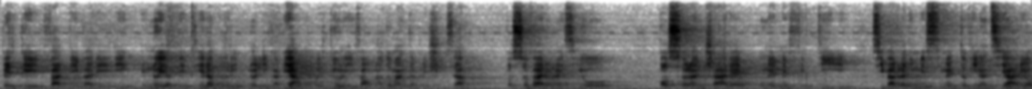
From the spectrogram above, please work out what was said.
perché fa dei pareri e noi addetti ai lavori non li capiamo perché uno gli fa una domanda precisa Posso fare un ICO? Posso lanciare un NFT? Si parla di investimento finanziario?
